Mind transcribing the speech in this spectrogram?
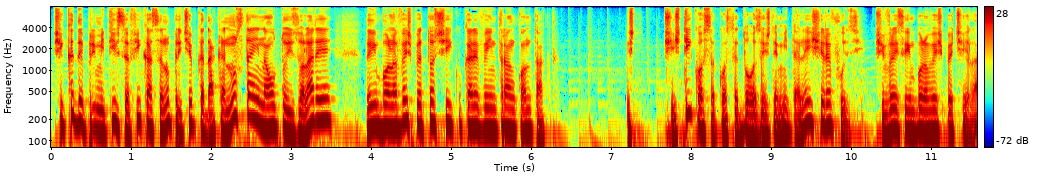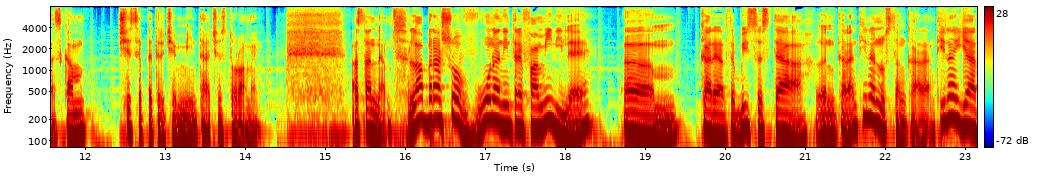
Și cât de primitiv să fii ca să nu pricep că dacă nu stai în autoizolare, îi îmbolnăvești pe toți cei cu care vei intra în contact. Și știi că o să coste 20.000 de lei și refuzi. Și vrei să îi îmbolnăvești pe ceilalți. Cam ce se petrece în mintea acestor oameni? Asta în neamț. La Brașov, una dintre familiile um, care ar trebui să stea în carantină nu stă în carantină, iar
